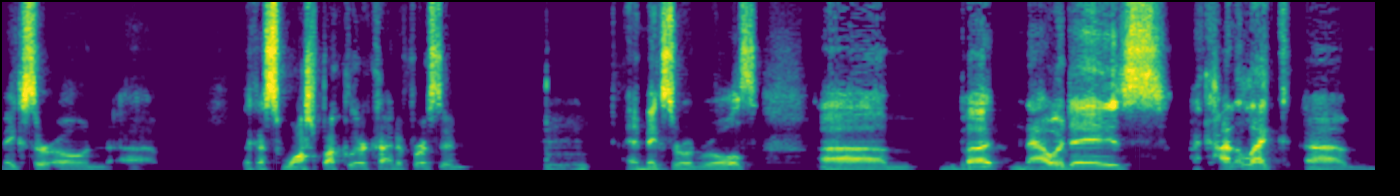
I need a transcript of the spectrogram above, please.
makes their own um, like a swashbuckler kind of person mm-hmm. and makes their own rules. Um, but nowadays, I kind of like um,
